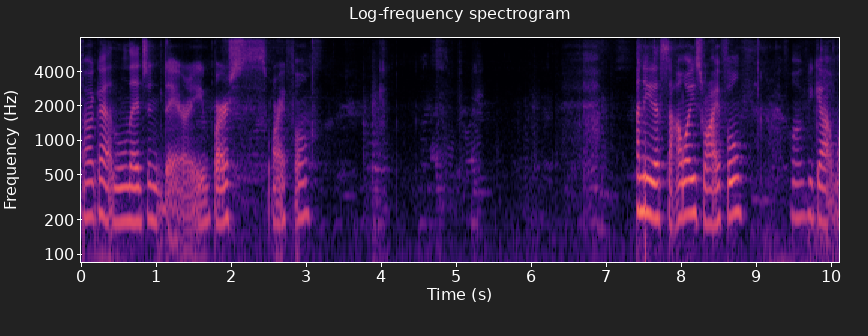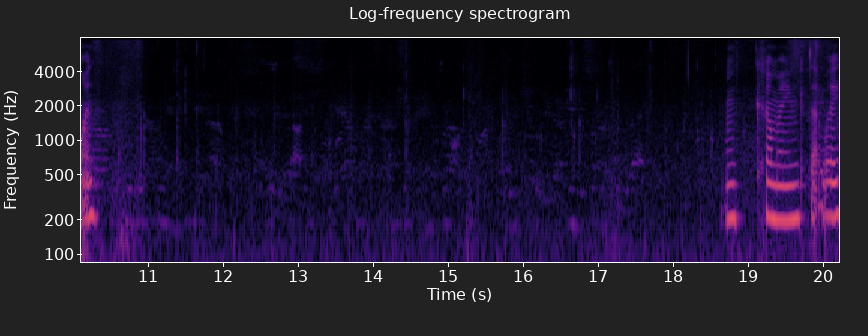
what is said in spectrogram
Oh, I got legendary burst rifle. I need a sideways rifle. Well, if you got one. I'm coming that way.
